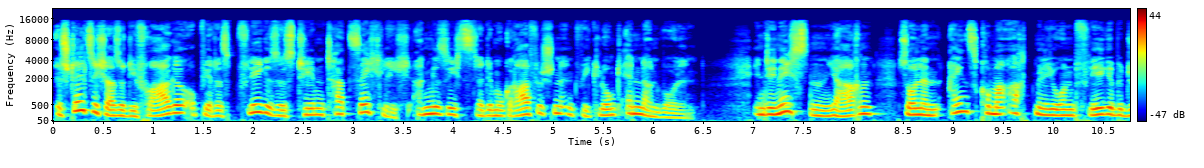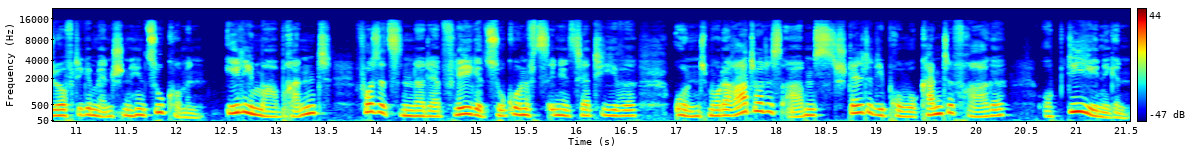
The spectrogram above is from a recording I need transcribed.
Es stellt sich also die Frage, ob wir das Pflegesystem tatsächlich angesichts der demografischen Entwicklung ändern wollen. In den nächsten Jahren sollen 1,8 Millionen pflegebedürftige Menschen hinzukommen. Elimar Brandt, Vorsitzender der Pflegezukunftsinitiative und Moderator des Abends, stellte die provokante Frage, ob diejenigen,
